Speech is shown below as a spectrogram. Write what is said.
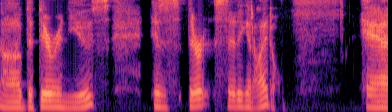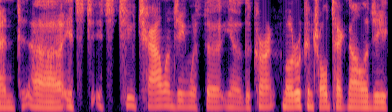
uh, that they're in use is they're sitting at idle and uh, it's it's too challenging with the you know the current motor control technology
